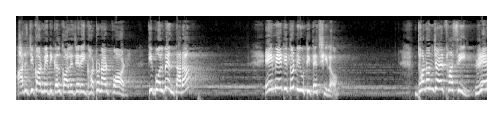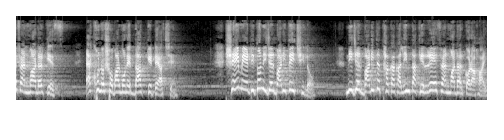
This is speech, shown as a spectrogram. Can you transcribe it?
আরজিকর মেডিকেল কলেজের এই ঘটনার পর কি বলবেন তারা? এই মেয়েটি তো ডিউটিতে ছিল। ধনঞ্জয়ের ফাঁসি, রেপ অ্যান্ড মার্ডার কেস এখনও সবার মনে দাগ কেটে আছে। সেই মেয়েটি তো নিজের বাড়িতেই ছিল। নিজের বাড়িতে থাকাকালীন তাকে রেপ অ্যান্ড মার্ডার করা হয়।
